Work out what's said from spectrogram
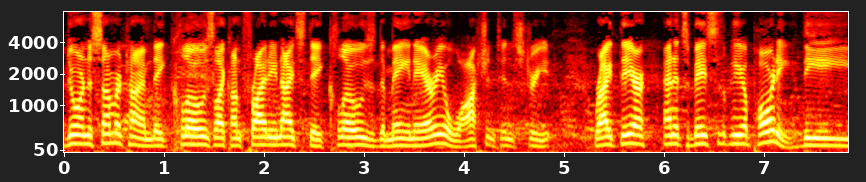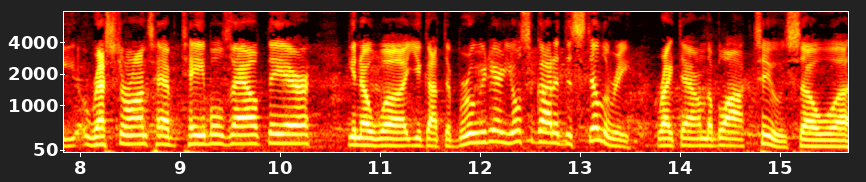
during the summertime, they close, like on Friday nights, they close the main area, Washington Street, right there, and it's basically a party. The restaurants have tables out there. You know, uh, you got the brewery there. You also got a distillery right down the block too. So uh,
